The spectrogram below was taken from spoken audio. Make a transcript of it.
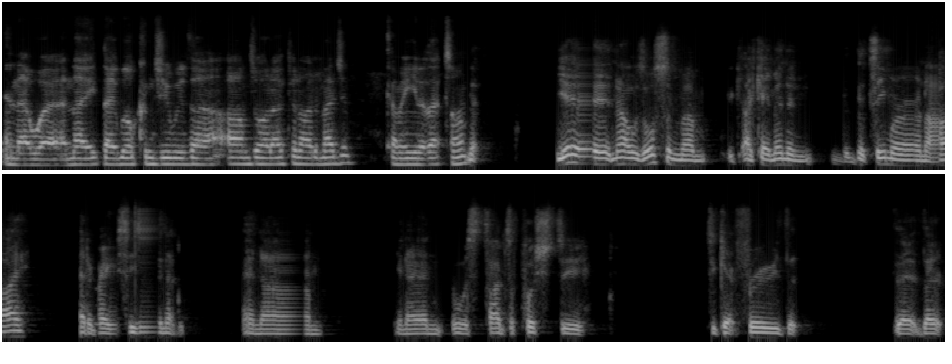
And they were, and they they welcomed you with uh, arms wide open, I'd imagine, coming in at that time. Yeah, no, it was awesome. Um, I came in and the, the, team were on a high, had a great season, and um, you know, and it was time to push to to get through the the, the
